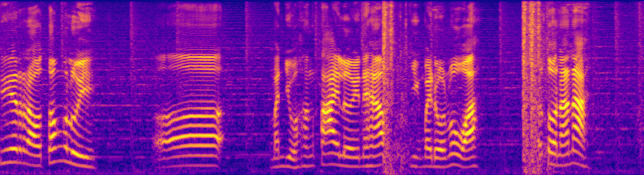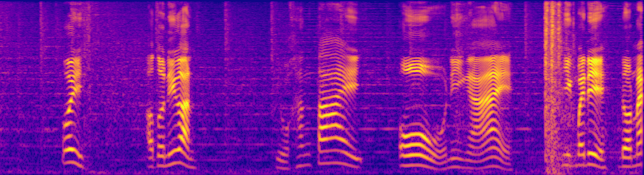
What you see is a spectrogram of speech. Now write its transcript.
ที่เราต้องลุย เออมันอยู่ข้างใต้เลยนะครับ ยิงไปโดนปะวะ แล้วตัวนั้นอะเฮ้ย เอาตัวนี้ก่อน อยู่ข้างใต้ โอ้ นี่ไง ยิงไปดิ โดนไหม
